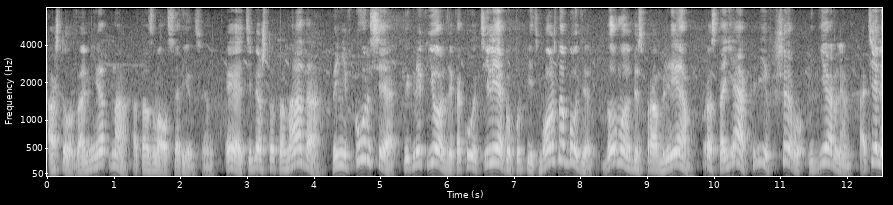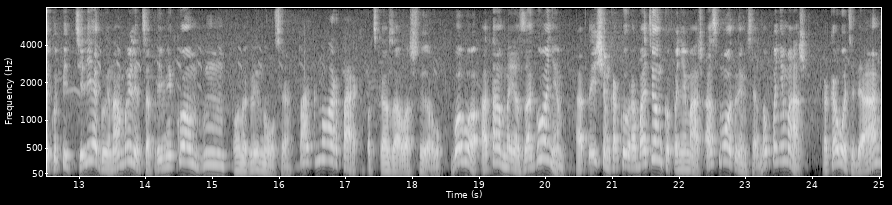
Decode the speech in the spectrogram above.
«А что, заметно?» – отозвался Ринсвинд. «Э, тебе что-то надо? Ты не в курсе? В Глифьорде какую телегу купить можно будет? Думаю, без проблем. Просто я, Клифф, Шерл и Герлин хотели купить телегу и намылиться прямиком в... Он оглянулся. «Анк-Морпорк», подсказала Шерл. «Во-во, а там мы ее загоним, отыщем какую работенку, понимаешь, осмотримся, ну понимаешь». «Каково тебя, а?»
